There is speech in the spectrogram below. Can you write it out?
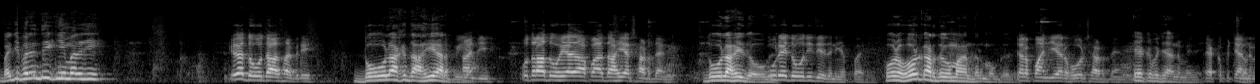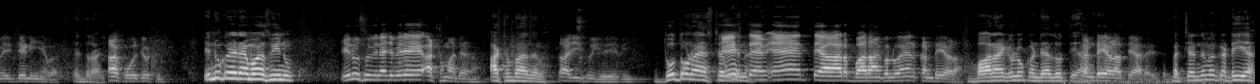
ਬਾਈ ਜੀ ਫਿਰ ਇਹਦੀ ਕੀ ਕੀਮਤ ਹੈ ਜੀ? ਇਹਦਾ 2 10 ਆ ਵੀਰੇ। 2 ਲੱਖ 10 ਹਜ਼ਾਰ ਰੁਪਏ ਹਾਂਜੀ ਉਤਰਾ 2000 ਆਪਾਂ 10000 ਛੱਡ ਦਾਂਗੇ 2 ਲੱਖ ਹੀ ਦੋਗੇ ਪੂਰੇ 2 ਦੀ ਦੇ ਦੇਣੀ ਆਪਾਂ ਇਹ। ਹੋਰ ਹੋਰ ਕਰ ਦਿਓ ਮਾਨਦਰ ਮੌਕੇ ਚਲ 5000 ਹੋਰ ਛੱਡ ਦਾਂਗੇ ਤੇ 195 ਦੇ। 195 ਦੀ ਦੇਣੀ ਆ ਬਸ। ਇਧਰ ਆ ਆ ਖੋਲ ਝੋਟੀ ਇਹਨੂੰ ਕਿਹੜੇ ਟਾਈਮ ਆ ਸੂਈ ਨੂੰ? ਇਹਨੂੰ ਸੂਈ ਨਾਲ ਚ ਵੀਰੇ 8ਵਾਂ ਦੇਣਾ 8 ਦਿਨ। ਤਾਜੀ ਸੂਈ ਹੋਈ ਇਹ ਵੀ। ਦੁੱਧ ਹੋਣਾ ਇਸ ਟਾਈਮ ਇਸ ਟਾਈਮ ਐ ਤਿਆਰ 12 ਕਿਲੋ ਐਨ ਕੰਡੇ ਵਾਲਾ। 12 ਕਿਲੋ ਕੰਡਿਆਂ ਤੋਂ ਤਿਆਰ। ਕੰਡੇ ਵਾਲਾ ਤਿਆਰ ਹੈ ਇਹਦੇ ਬੱਚਿਆਂ ਦੇ ਮੈਂ ਕੱਟੀ ਆ?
